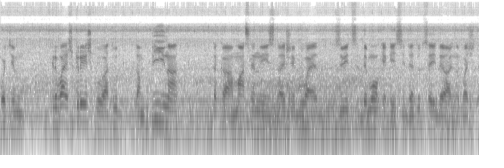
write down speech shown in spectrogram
Потім відкриваєш кришку, а тут там піна така масляниста, і ще й буває звідси димок якийсь іде. Тут все ідеально, бачите.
